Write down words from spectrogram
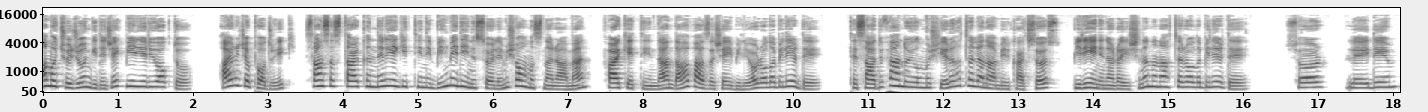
ama çocuğun gidecek bir yeri yoktu. Ayrıca Podrick, Sansa Stark'ın nereye gittiğini bilmediğini söylemiş olmasına rağmen fark ettiğinden daha fazla şey biliyor olabilirdi. Tesadüfen duyulmuş yarı hatırlanan birkaç söz, Brienne'in arayışının anahtarı olabilirdi. Sir, Lady'm,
